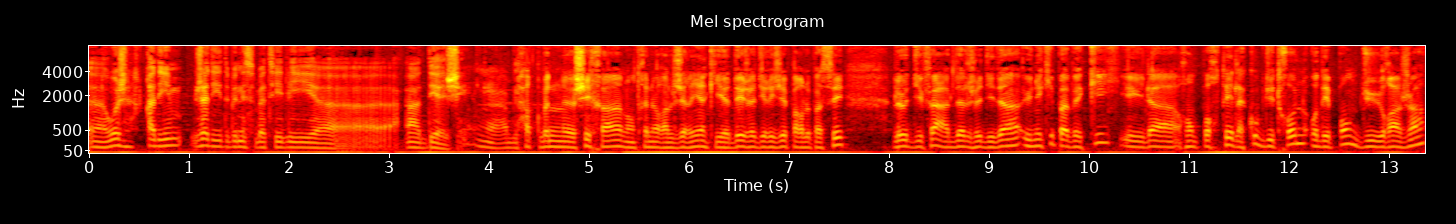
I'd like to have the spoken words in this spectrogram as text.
وجه قديم جديد بالنسبة للدي جي عبد الحق بن شيخة l'entraîneur algérien qui a déjà dirigé par le passé le Difa Adel Jedida, une équipe avec qui il a remporté la Coupe du Trône aux dépens du Raja.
